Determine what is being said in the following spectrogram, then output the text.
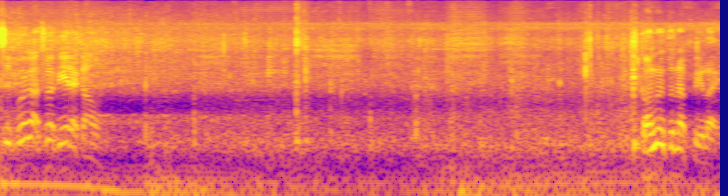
字不会出来别的高。刚刚在那飞来。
